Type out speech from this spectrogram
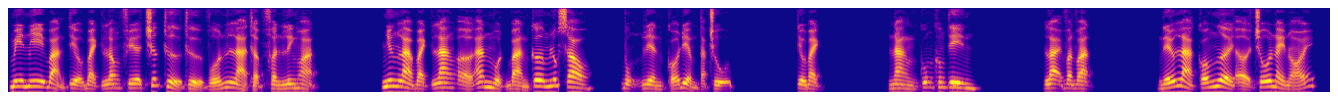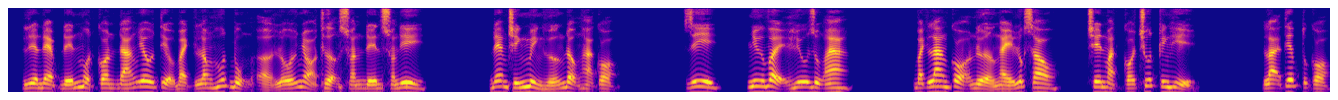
Mini bản tiểu bạch long phía trước thử thử vốn là thập phần linh hoạt. Nhưng là bạch lang ở ăn một bàn cơm lúc sau, bụng liền có điểm tập trụ. Tiểu bạch, nàng cũng không tin. Lại vặn vặn. Nếu là có người ở chỗ này nói, liền đẹp đến một con đáng yêu tiểu bạch long hút bụng ở lỗ nhỏ thượng xoắn đến xoắn đi. Đem chính mình hướng động hạ cọ. Gì, như vậy hữu dụng A. Bạch lang cọ nửa ngày lúc sau, trên mặt có chút kinh hỉ. Lại tiếp tục cọ.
